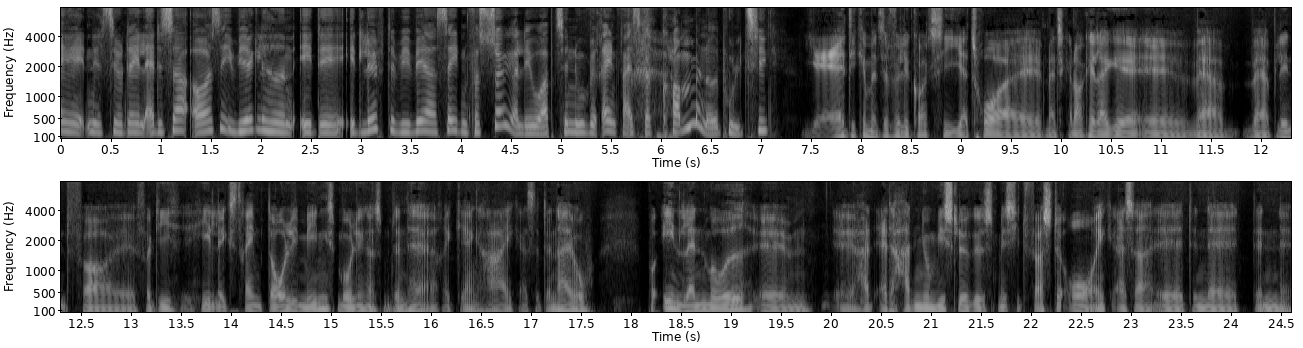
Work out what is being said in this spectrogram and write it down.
Øh, Niels Theodal, er det så også i virkeligheden et, øh, et løfte, vi er ved at se den forsøge at leve op til nu, ved rent faktisk at komme med noget politik? Ja, det kan man selvfølgelig godt sige. Jeg tror, øh, man skal nok heller ikke øh, være, være blind for, øh, for de helt ekstremt dårlige meningsmålinger, som den her regering har. Ikke? Altså, den har jo på en eller anden måde øh, øh, har, at, har den jo mislykkedes med sit første år. Ikke? Altså, øh, den, øh, den, øh,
